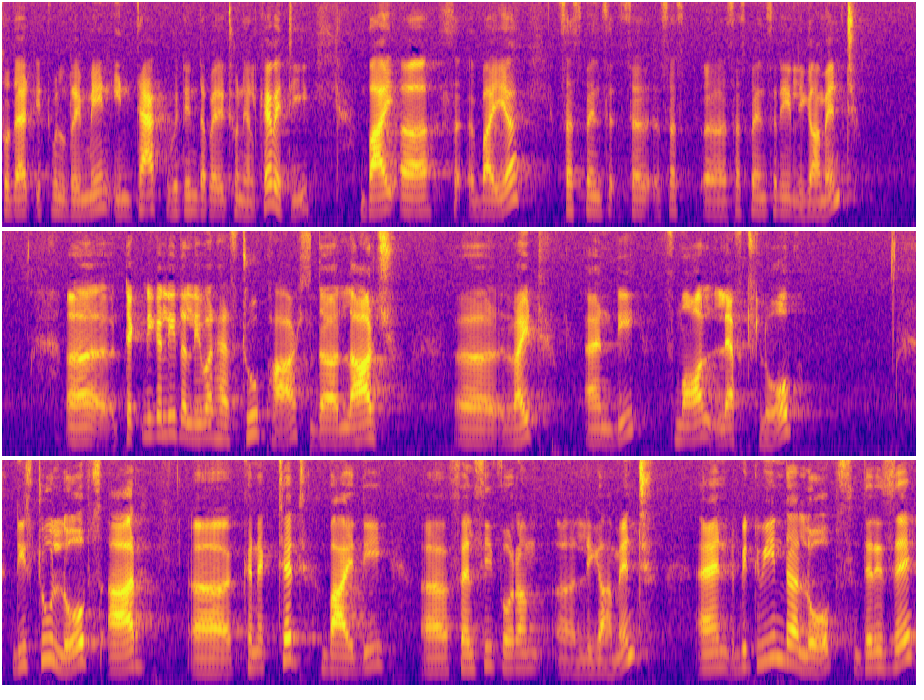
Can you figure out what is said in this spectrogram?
so that it will remain intact within the peritoneal cavity by a by a suspens sus, uh, suspensory ligament. Uh, technically the liver has two parts the large uh, right and the small left lobe. These two lobes are uh, connected by the uh, falciform uh, ligament. And between the lobes there is a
